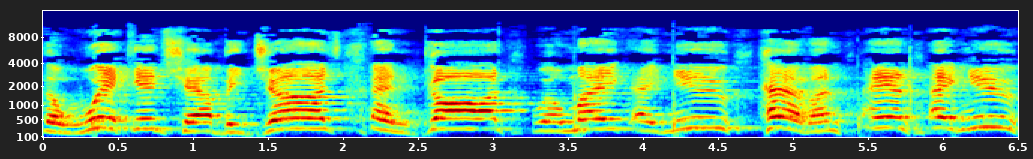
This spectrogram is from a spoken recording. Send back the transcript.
The wicked shall be judged, and God will make a new heaven and a new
